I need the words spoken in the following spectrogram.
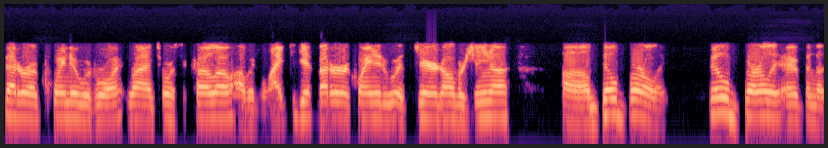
better acquainted with Ryan Torcicollo. I would like to get better acquainted with Jared Albertina. Um, Bill Burley. Bill Burley opened a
